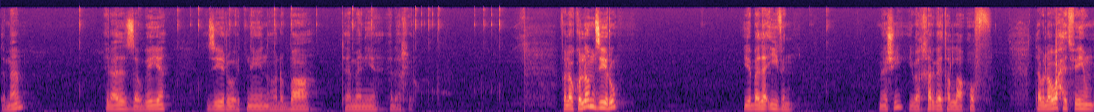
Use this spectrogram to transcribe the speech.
تمام؟ العدد الزوجية zero اتنين أربعة تمانية إلى آخره. فلو كلهم zero يبقى ده even. ماشي؟ يبقى الخارج هيطلع off طب لو واحد فيهم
